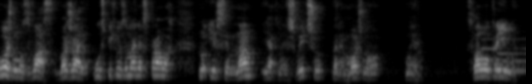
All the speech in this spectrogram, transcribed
Кожному з вас бажаю успіхів у земельних справах. Ну і всім нам якнайшвидшого переможного миру. Слава Україні!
